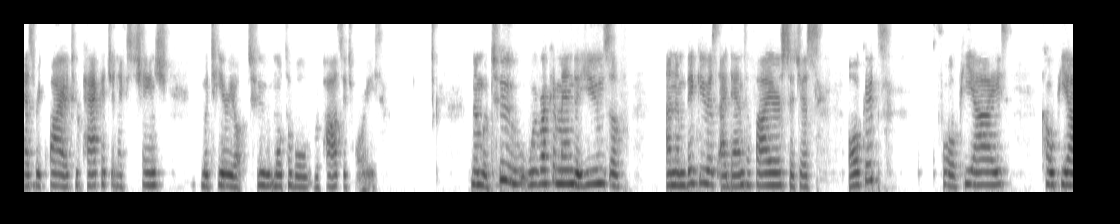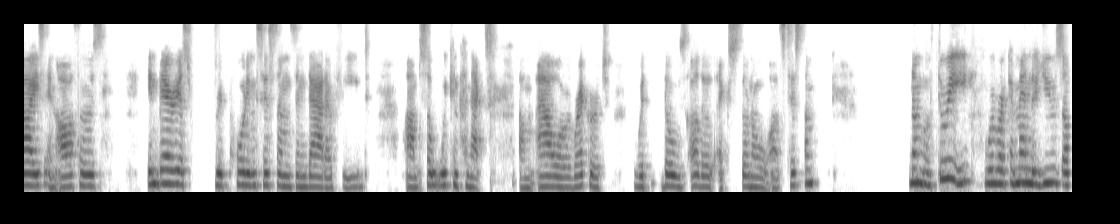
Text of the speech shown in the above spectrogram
as required to package and exchange material to multiple repositories. Number two, we recommend the use of unambiguous identifiers such as ORCIDs for PIs, co-PIs, and authors in various reporting systems and data feed. Um, so we can connect um, our record with those other external uh, system. Number three, we recommend the use of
